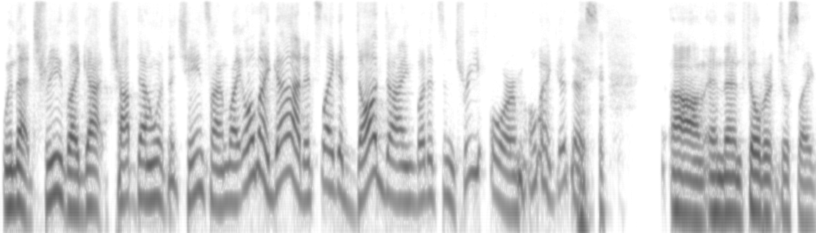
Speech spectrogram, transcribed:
when that tree like got chopped down with a chainsaw. I'm like, oh my god, it's like a dog dying, but it's in tree form. Oh my goodness. um, and then Filbert just like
